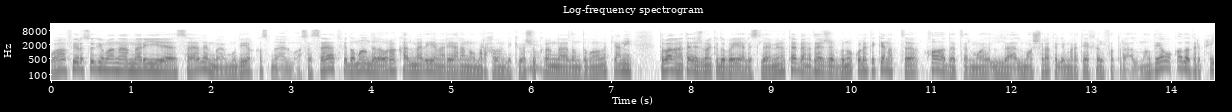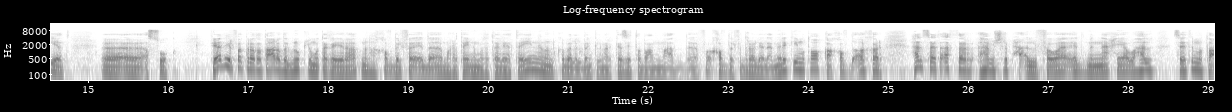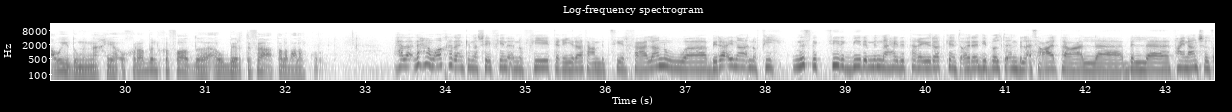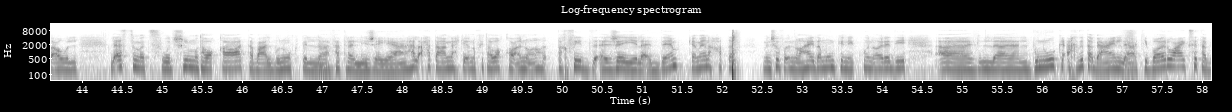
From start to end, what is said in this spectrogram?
وفي الاستوديو معنا ماري سالم مدير قسم المؤسسات في ضمان الأوراق المالية. ماري أهلا ومرحبا بك وشكرا لانضمامك. يعني تابعنا نتائج بنك دبي الإسلامي نتابع نتائج البنوك والتي كانت قادت المؤشرات الإماراتية خلال الفترة الماضية وقادت ربحية السوق. في هذه الفترة تتعرض البنوك لمتغيرات منها خفض الفائدة مرتين متتاليتين من قبل البنك المركزي طبعا مع خفض الفدرالي الأمريكي متوقع خفض آخر هل سيتأثر هامش ربح الفوائد من ناحية وهل سيتم تعويضه من ناحية أخرى بانخفاض أو بارتفاع الطلب على القروض؟ هلا نحن مؤخرا كنا شايفين إنه في تغيرات عم بتصير فعلا وبرأينا إنه في نسبة كثير كبيرة منها هذه التغيرات كانت already built in بالأسعار تبع بال financials أو ال estimates وشو المتوقعات تبع البنوك بالفترة اللي جاية. يعني هلا حتى عم نحكي إنه في توقع إنه تخفيض جاي لقدام. كمان حتى بنشوف إنه هيدا ممكن يكون اوريدي البنوك أخذتها بعين الاعتبار وعكستها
